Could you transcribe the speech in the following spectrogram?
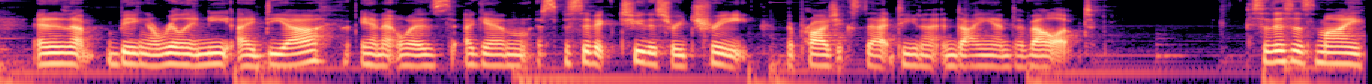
It ended up being a really neat idea, and it was, again, specific to this retreat, the projects that Dina and Dyan developed. So this is my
